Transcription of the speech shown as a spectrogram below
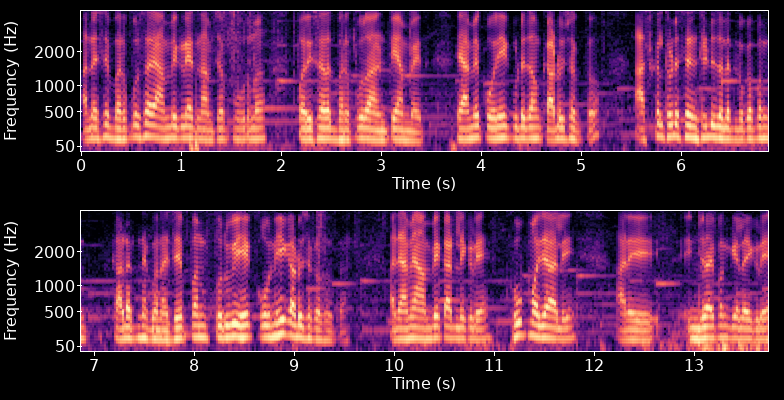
आणि असे भरपूर सारे आंबेकडे आहेत ना आमच्या पूर्ण परिसरात भरपूर रानटी आंबे आहेत. हे आंबे कोणीही कुठे जाऊन काढू शकतो. आजकाल थोडे सेन्सिटिव्ह झालेत लोक पण काढत नाही कोणाचे. पण पूर्वी हे कोणीही काढू शकत होतं. आणि आम्ही आंबे काढले इकडे. खूप मजा आली. आणि एन्जॉय पण केला इकडे.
